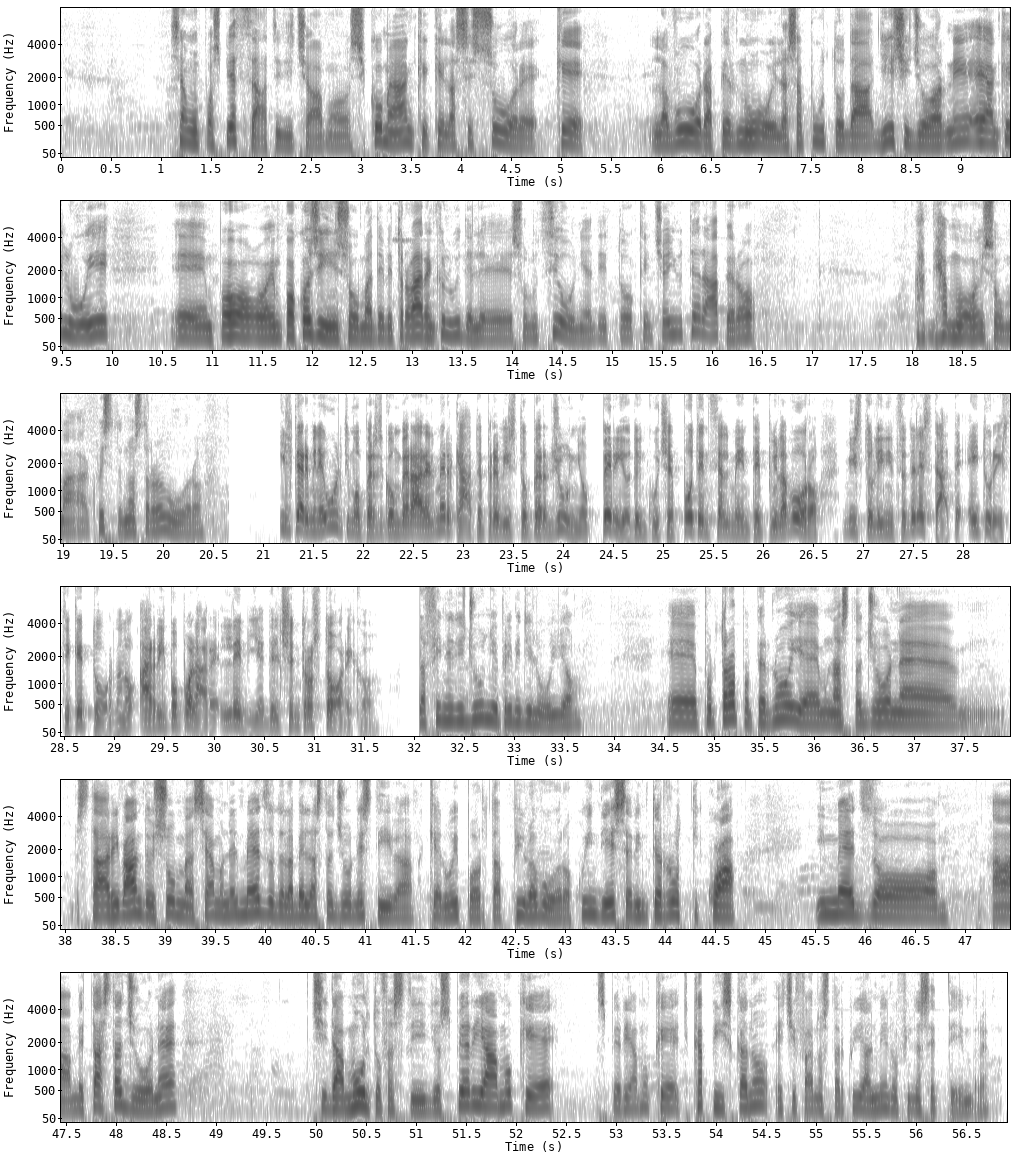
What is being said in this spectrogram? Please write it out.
siamo un po' spiazzati diciamo, siccome anche che l'assessore che lavora per noi, l'ha saputo da dieci giorni e anche lui è un, po', è un po' così, insomma, deve trovare anche lui delle soluzioni, ha detto che ci aiuterà, però abbiamo, insomma, questo è il nostro lavoro. Il termine ultimo per sgomberare il mercato è previsto per giugno, periodo in cui c'è potenzialmente più lavoro, visto l'inizio dell'estate e i turisti che tornano a ripopolare le vie del centro storico. La fine di giugno e i primi di luglio. E purtroppo per noi è una stagione, sta arrivando, insomma siamo nel mezzo della bella stagione estiva che a noi porta più lavoro, quindi essere interrotti qua in mezzo a metà stagione ci dà molto fastidio, speriamo che, speriamo che capiscano e ci fanno star qui almeno fino a settembre.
